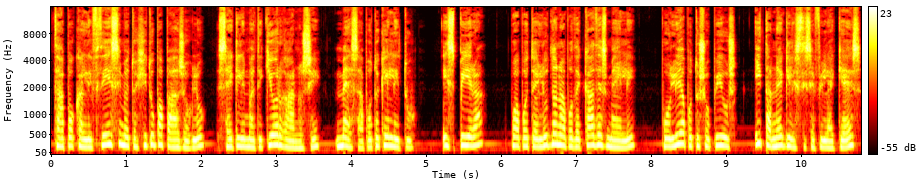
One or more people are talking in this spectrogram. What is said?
θα αποκαλυφθεί η συμμετοχή του Παπάζογλου σε εγκληματική οργάνωση μέσα από το κελί του. Η Σπύρα, που αποτελούνταν από δεκάδες μέλη, πολλοί από τους οποίους ήταν έγκλειστοι σε φυλακές,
